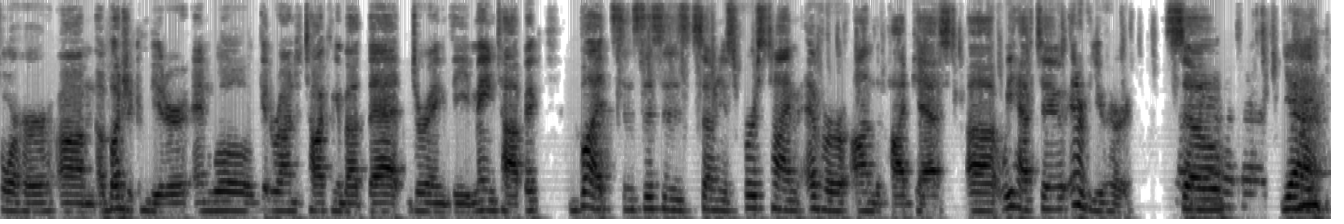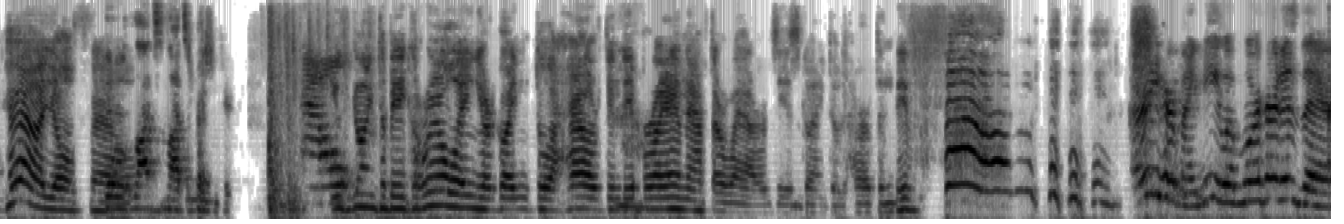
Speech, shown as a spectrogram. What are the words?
for her, um, a budget computer, and we'll get around to talking about that during the main topic. But since this is Sonia's first time ever on the podcast, uh, we have to interview her. So oh, yeah, Prepare there are lots and lots of questions here. It's going to be grueling. You're going to hurt in the brain afterwards. It's going to hurt and be fun. I already hurt my knee. What more hurt is there?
